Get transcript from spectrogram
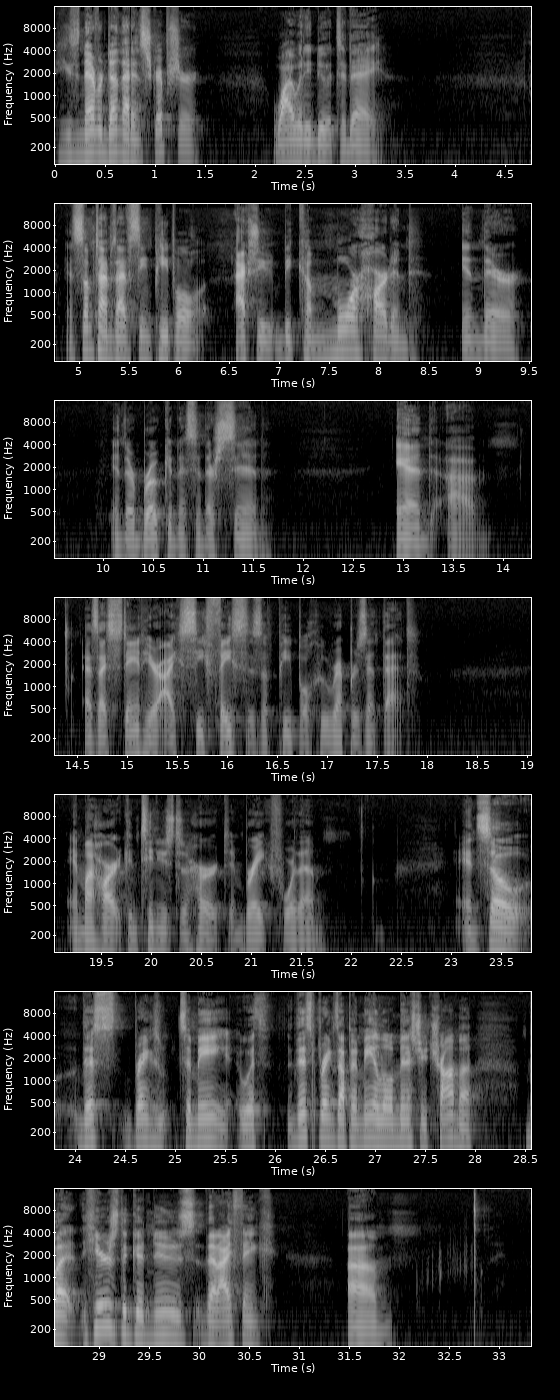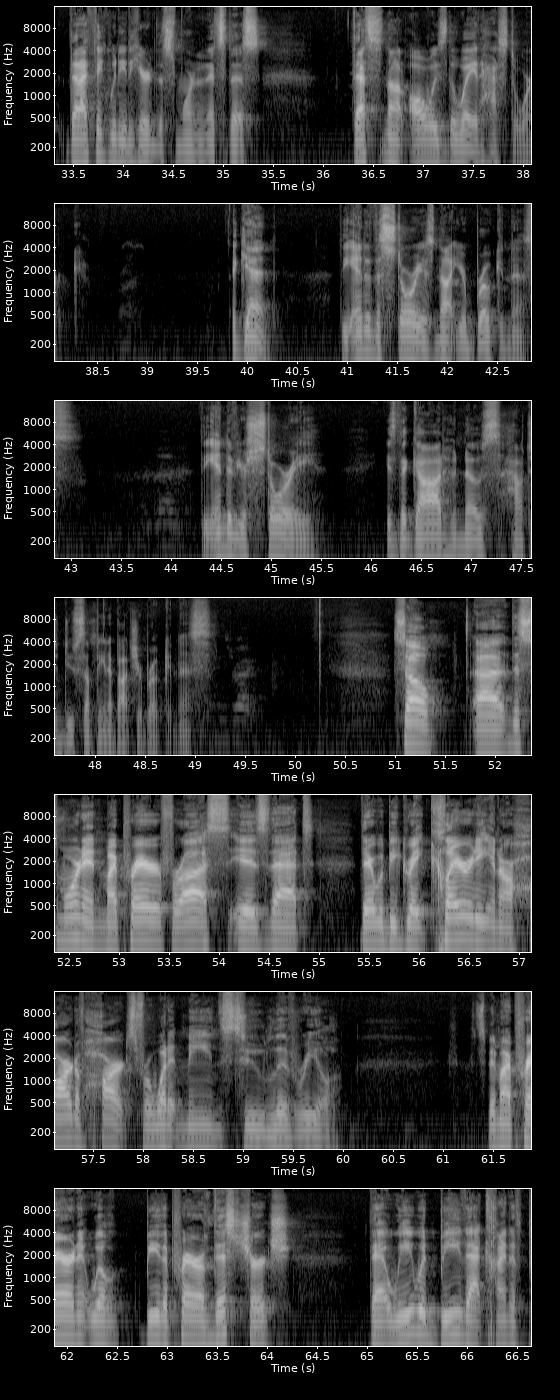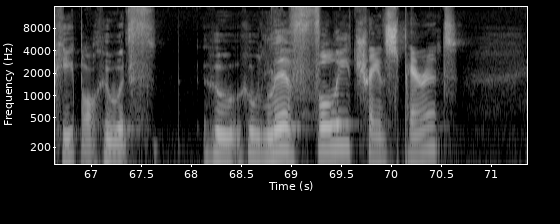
He's never done that in Scripture. Why would he do it today? And sometimes I've seen people actually become more hardened in their in their brokenness, in their sin. And um, as I stand here, I see faces of people who represent that. And my heart continues to hurt and break for them. And so this brings to me with this brings up in me a little ministry trauma but here's the good news that I think um, that I think we need to hear this morning. It's this: that's not always the way it has to work. Again, the end of the story is not your brokenness. The end of your story is the God who knows how to do something about your brokenness. So, uh, this morning, my prayer for us is that there would be great clarity in our heart of hearts for what it means to live real. It's been my prayer, and it will be the prayer of this church that we would be that kind of people who would who who live fully transparent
